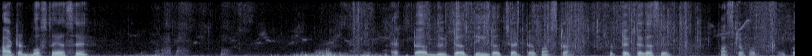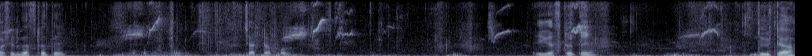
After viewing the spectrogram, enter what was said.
আট আট বস্তায় আছে। একটা, দুইটা, তিনটা, চারটা, পাঁচটা। ছোট্ট একটা গাছে পাঁচটা ফল। এই পাশের গাছটাতে চারটা ফল। এই গাছটাতে দুইটা,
